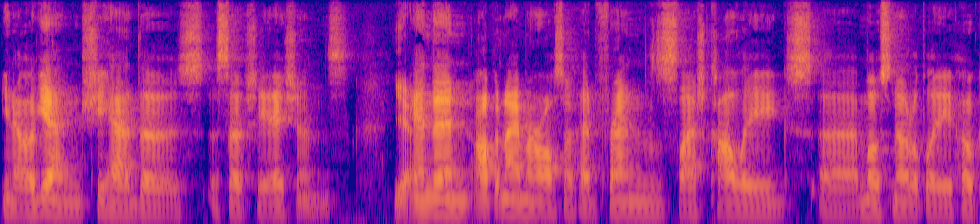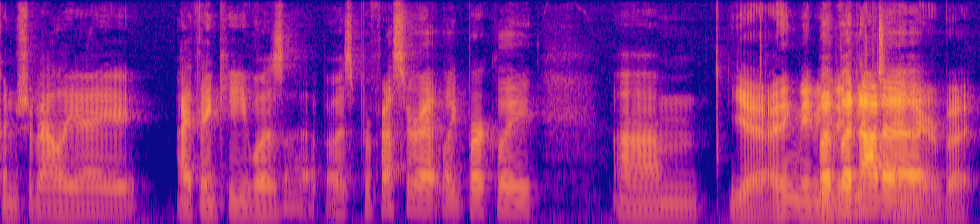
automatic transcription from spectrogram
you know, again, she had those associations. Yeah. And then Oppenheimer also had friends slash colleagues, uh, most notably Håkon Chevalier. I think he was a, was a professor at like Berkeley. Um, Yeah, I think maybe But- he but not get a- but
